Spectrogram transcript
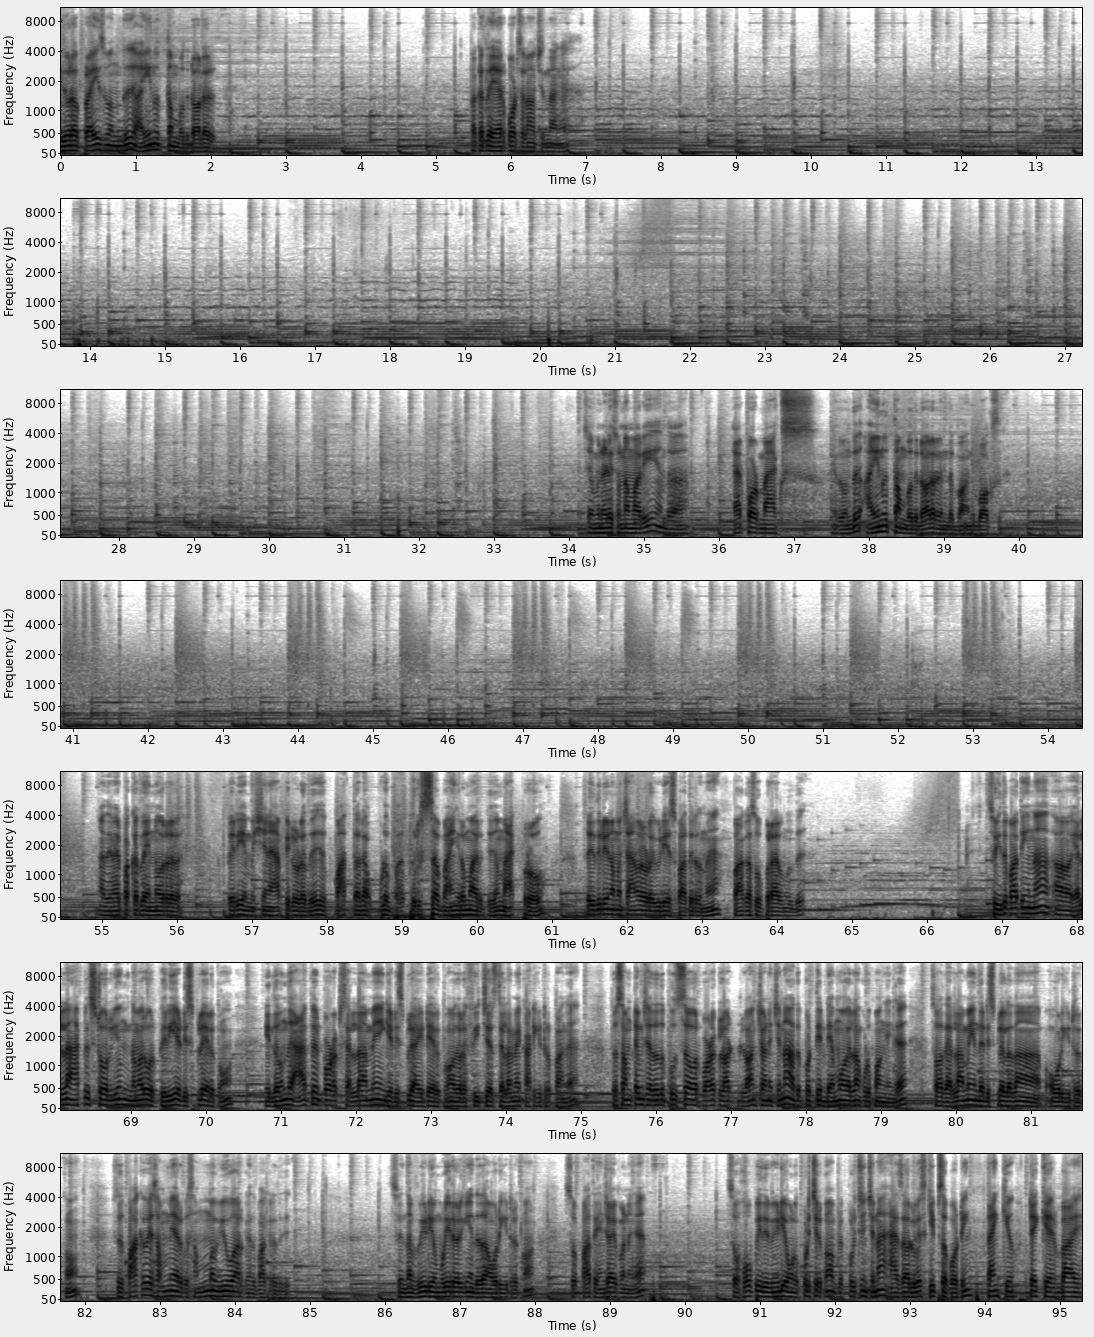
இதோட ப்ரைஸ் வந்து ஐநூற்றம்பது டாலர் பக்கத்தில் ஏர்போர்ட்ஸ் எல்லாம் வச்சுருந்தாங்க. சரி முன்னாடி சொன்ன மாதிரி அந்த ஏர்பாட் மேக்ஸ் இது வந்து ஐநூற்றம்பது டாலர் இந்த பா இந்த பாக்ஸு அதேமாதிரி பக்கத்தில் இன்னொரு பெரிய மிஷின் ஆப்பிளோடது பார்த்தாலே அவ்வளோ ப பெருசாக பயங்கரமாக இருக்குது மேக் ப்ரோ ஸோ இதுலேயும் நம்ம சேனலோட வீடியோஸ் பார்த்துட்டு இருந்தேன் பார்க்க சூப்பராக இருந்தது. ஸோ இது பார்த்தீங்கன்னா எல்லா ஆப்பிள் ஸ்டோர்லேயும் இந்த மாதிரி ஒரு பெரிய டிஸ்பிளே இருக்கும். இதில் வந்து ஆப்பிள் ப்ராடக்ட்ஸ் எல்லாமே இங்கே டிஸ்ப்ளே ஆகிட்டே இருக்கும். அதோட ஃபீச்சர்ஸ் எல்லாமே காட்டிக்கிட்டு இருப்பாங்க. ஸோ சம்டைம்ஸ் ஏதாவது புதுசாக ஒரு ப்ராடக்ட் லா லான்ச் ஆனிச்சுன்னா அதை பற்றி டெமோ எல்லாம் கொடுப்பாங்க இங்கே. ஸோ அது எல்லாமே இந்த டிஸ்ப்ளேல தான் ஓடிக்கிட்டு இருக்கும். ஸோ இது பார்க்கவே செம்மையாக இருக்கும். செம்ம வியூவாக இருக்கும் இது பார்க்குறதுக்கு. ஸோ இந்த வீடியோ முடிகிற வரைக்கும் இது தான் ஓடிக்கிட்டு இருக்கும். ஸோ பார்த்து என்ஜாய் பண்ணுங்கள் ஸோ ஹோப் இது வீடியோ உங்களுக்கு பிடிச்சிருக்கும். அப்படி பிடிச்சிருந்துச்சின்னா as always keep supporting thank you take care bye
